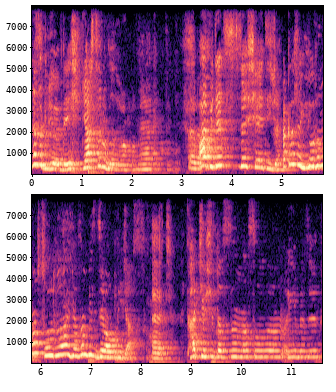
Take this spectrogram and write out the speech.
Nasıl gidiyor evde iş? Yazsanıza valla merak ettim. Evet. Aa bir de size şey diyeceğim. Arkadaşlar yoruma sorular yazın biz cevaplayacağız. Evet. Kaç yaşındasın, nasılsın, iyi misin,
